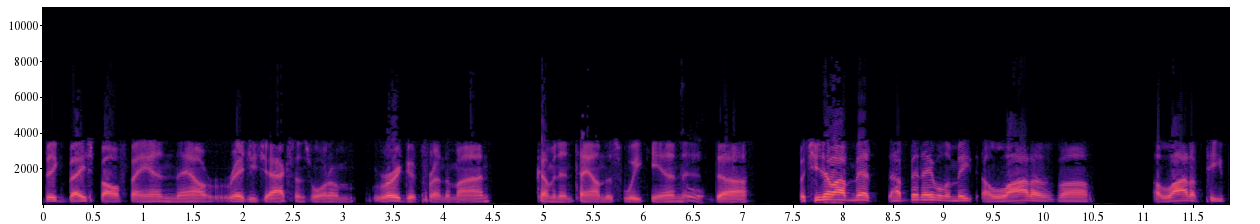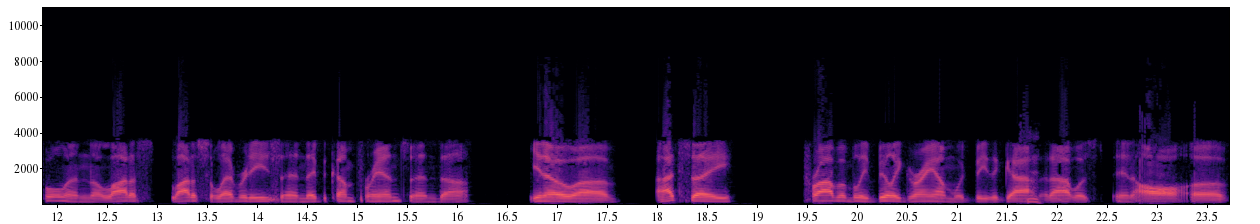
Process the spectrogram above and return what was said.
big baseball fan. Now Reggie Jackson's one of them, very good friend of mine, coming in town this weekend, Cool. and uh, but you know, I've met I've been able to meet a lot of. Uh, a lot of people and a lot of a lot of celebrities and they become friends and uh you know uh I'd say probably Billy Graham would be the guy Hmm. that I was in awe of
